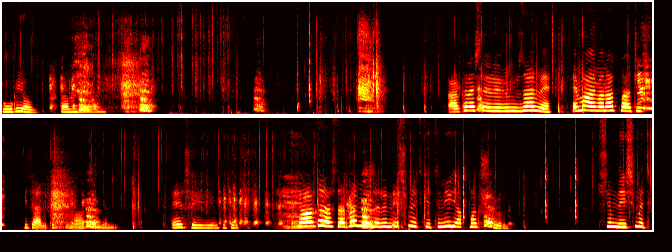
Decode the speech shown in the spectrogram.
Doğru ya. Ben de Arkadaşlar evimizden mi? Hem hayvanat bahçesi. Bir tane köpeğimi alacağım yanıma. En sevdiğim köpek. Ya arkadaşlar ben bunların isim etiketini yapmak istiyorum. Şimdi isim etik...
